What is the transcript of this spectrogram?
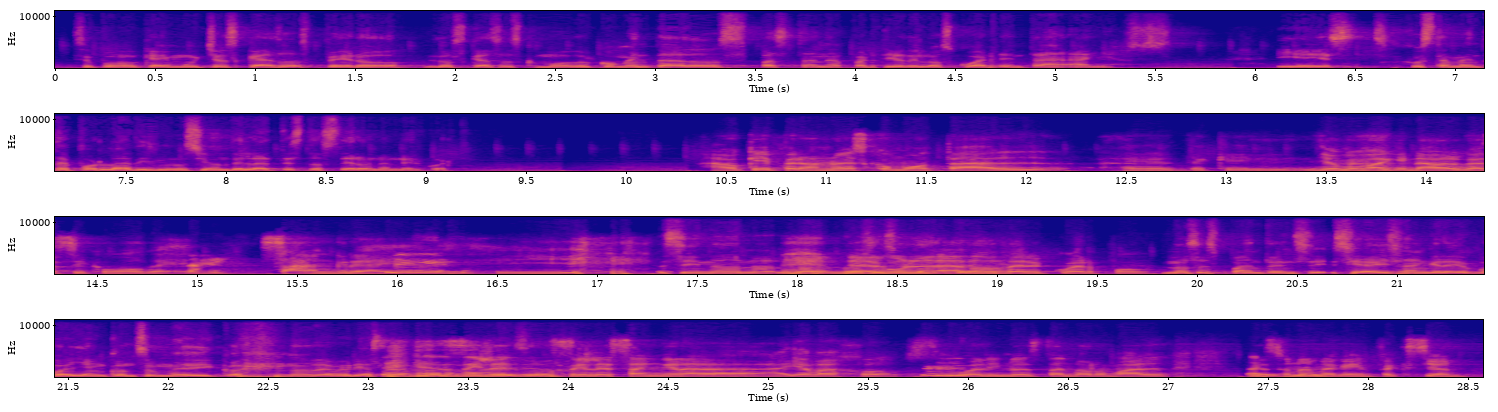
Supongo que hay muchos casos, pero los casos como documentados pasan a partir de los 40 años. Y es justamente por la disminución de la testosterona en el cuerpo. Ah, ok, pero no es como tal eh, de que yo me imaginaba algo así como de sangre ahí. Y sí, no, no, no, de algún lado del cuerpo. No se espanten, si, si hay sangre, vayan con su médico. No debería ser si, le, si le sangra ahí abajo, pues igual y no está normal, es una mega infección.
